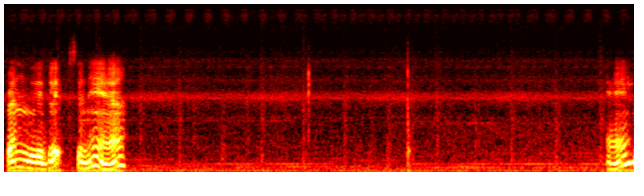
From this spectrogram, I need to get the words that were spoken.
friendly blips in here. Okay.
